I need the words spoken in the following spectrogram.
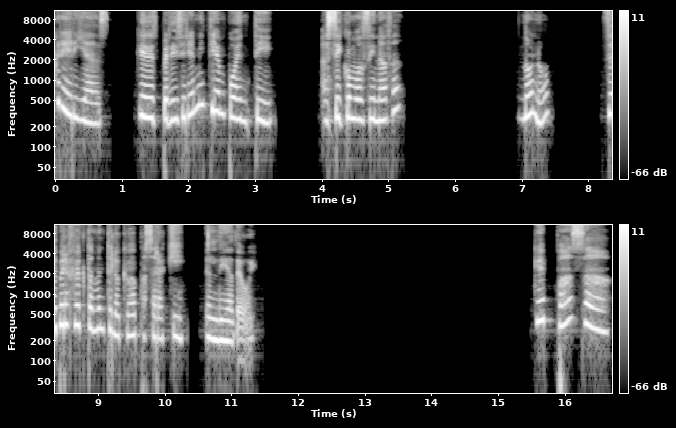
creerías que desperdiciaría mi tiempo en ti, así como si nada? No, no. Sé perfectamente lo que va a pasar aquí el día de hoy. ¿Qué pasa?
